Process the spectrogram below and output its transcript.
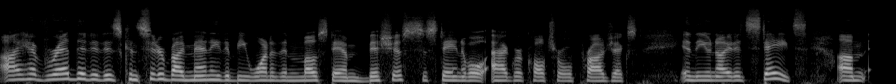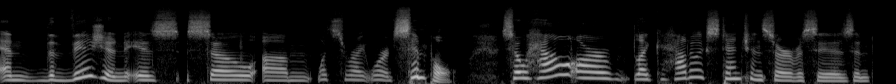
I have read that it is considered by many to be one of the most ambitious sustainable agricultural projects in the United States. Um, and the vision is so, um, what's the right word? Simple. So, how are, like, how do extension services and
